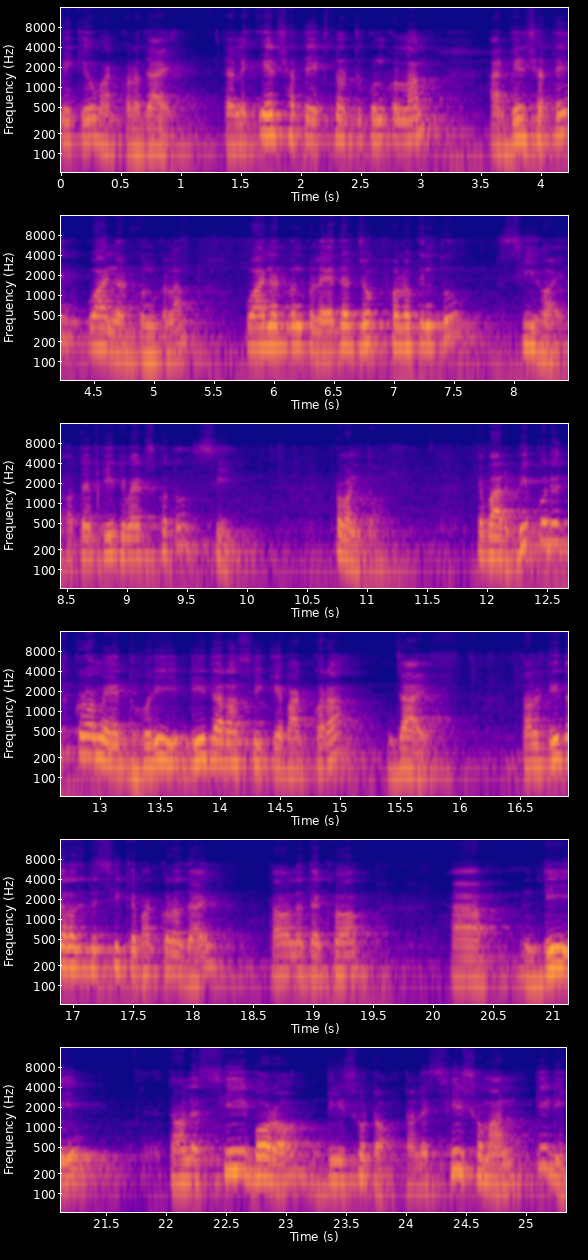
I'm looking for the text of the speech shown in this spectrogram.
বি কেও ভাগ করা যায়। তাহলে এর সাথে এক্স নট গুণ করলাম আর বির সাথে ওয়াই নট গুণ করলাম। ওয়াই নট গুণ করলে এদের যোগ ফলও কিন্তু সি হয়, অতএব ডি ডিভাইডস কত? সি প্রমাণিত। এবার বিপরীত ক্রমে ধরি ডি দ্বারা সিকে ভাগ করা যায়। তাহলে ডি দ্বারা যদি সিকে ভাগ করা যায়, তাহলে দেখো ডি তাহলে সি বড় ডি ছোট। তাহলে সি সমান টিডি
